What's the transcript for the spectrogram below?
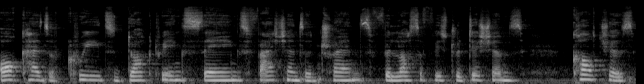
all kinds of creeds, doctrines, sayings, fashions and trends, philosophies, traditions, cultures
